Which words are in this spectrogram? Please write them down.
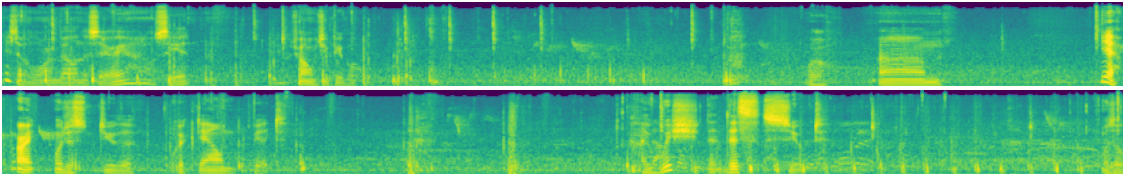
There's no alarm bell in this area. I don't see it. What's wrong with you people? Whoa. Um. Yeah, alright. We'll just do the quick down bit. I wish that this suit was a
